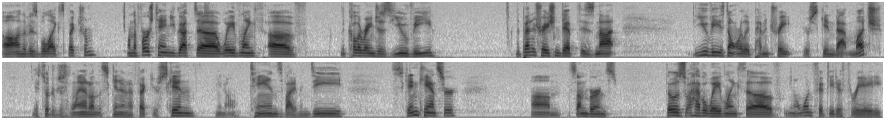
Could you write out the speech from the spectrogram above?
uh, on the visible light spectrum. On the first hand, you've got uh, wavelength of the color range is UV. The penetration depth is not. UVs don't really penetrate your skin that much. They sort of just land on the skin and affect your skin. You know, tans, vitamin D, skin cancer, um, sunburns. Those have a wavelength of you know 150 to 380.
